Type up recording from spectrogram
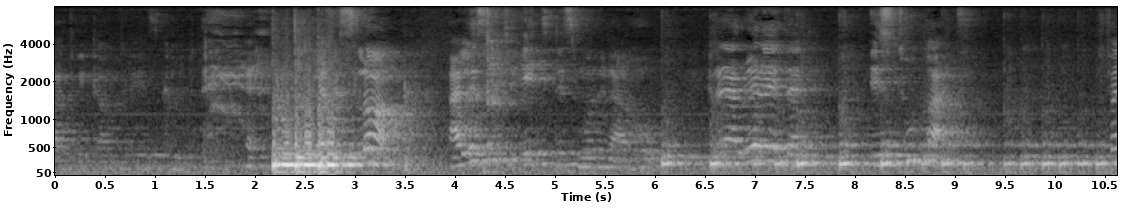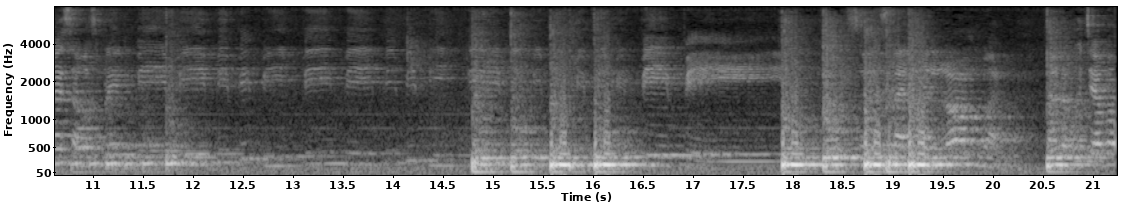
Part we can play is good. because it's long. I listened to it this morning at home. And then I realized that it's two parts. First, I was playing beep, beep, beep, beep, beep, beep, beep, beep, beep, beep, beep, beep, beep, beep, beep, beep, beep. So it's like a long one. But whichever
